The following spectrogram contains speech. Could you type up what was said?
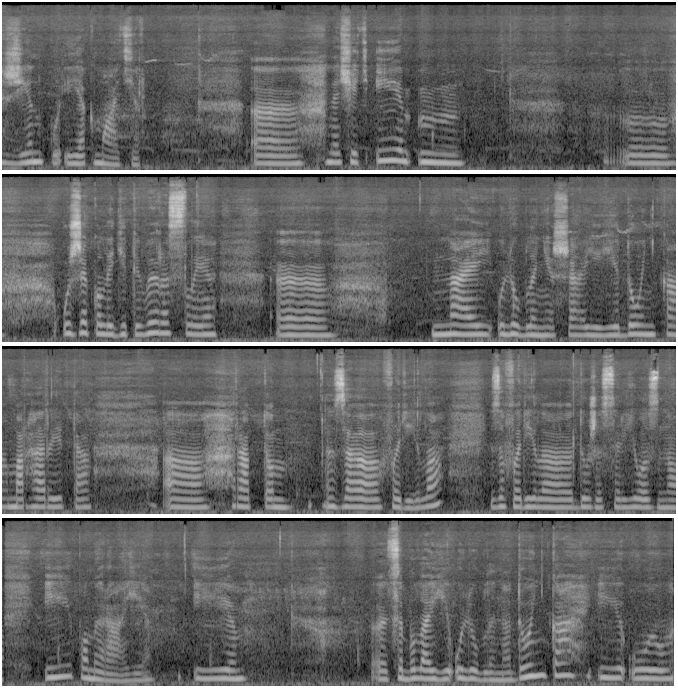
жінку і як матір? Е, значить, і м, е, уже коли діти виросли. Е, найулюбленіша її донька Маргарита раптом захворіла, захворіла дуже серйозно і помирає. І е, це була її улюблена донька, і у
